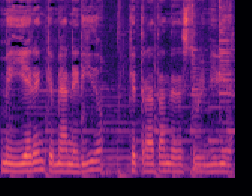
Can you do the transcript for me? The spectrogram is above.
me hieren, que me han herido, que tratan de destruir mi vida.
